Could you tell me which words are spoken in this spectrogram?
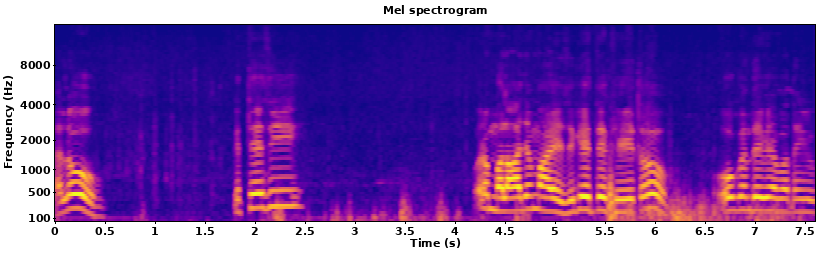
ਹੈਲੋ ਕਿੱਥੇ ਸੀ? ਉਹ ਮੁਲਾਜ਼ਮ ਆਏ ਸੀਗੇ ਤੇ ਖੇਤ। ਉਹ ਕਹਿੰਦੇ ਵੀ ਆ ਪਤਾ ਨਹੀਂ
